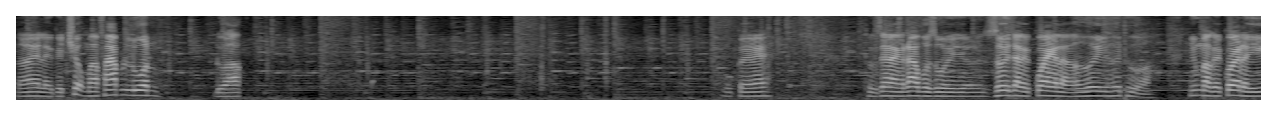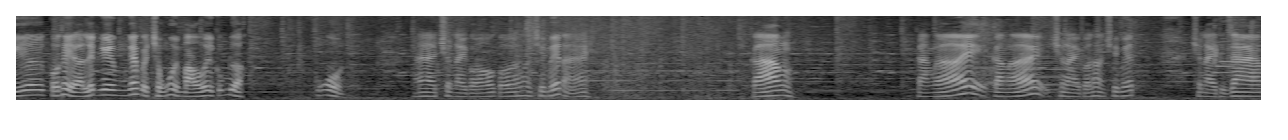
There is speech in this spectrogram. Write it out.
Đây là cái trượng ma pháp luôn. Được. Ok. Thực ra cái ra vừa rồi rơi ra cái que là hơi hơi thừa. Nhưng mà cái que đấy ờ, có thể là late game ghép cái chống hồi máu thì cũng được. Cũng ổn. À chuyện này có có chơi mết này. Càng. Càng đấy Càng đấy. Chuyện này có thằng chơi mết. Chuyện này thực ra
